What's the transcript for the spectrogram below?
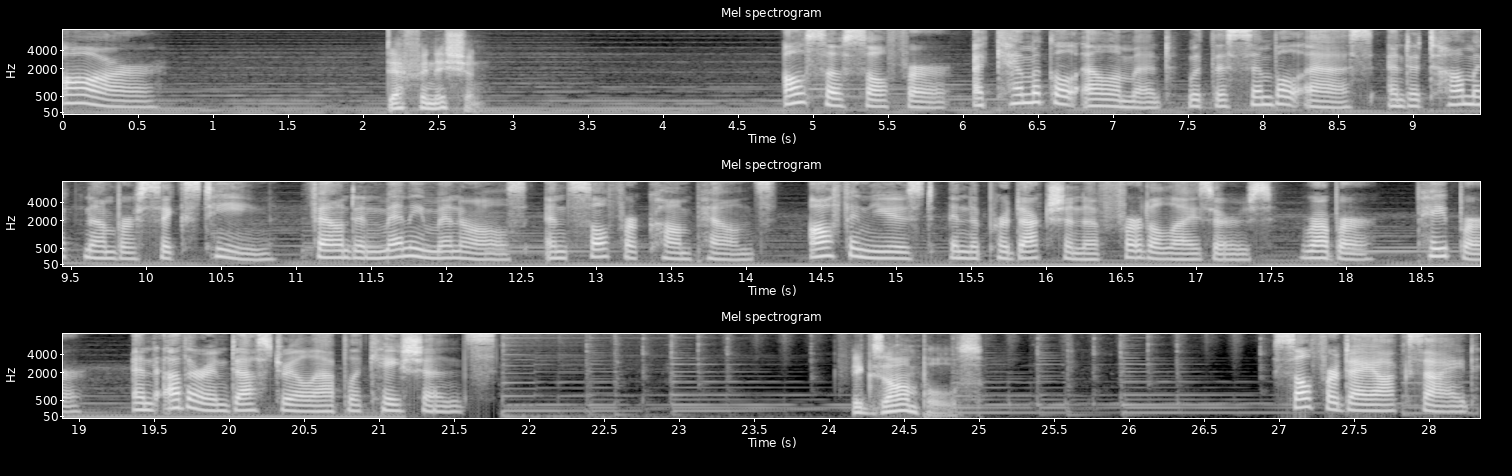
R Definition Also sulfur, a chemical element with the symbol S and atomic number 16, found in many minerals and sulfur compounds, often used in the production of fertilizers, rubber, paper, and other industrial applications. Examples Sulfur dioxide,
